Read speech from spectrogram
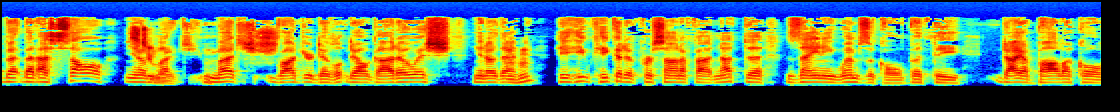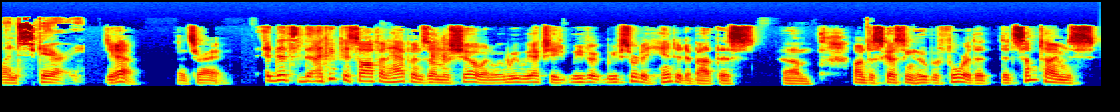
but but I saw you It's know late. much much Roger Del- Delgado ish. You know that Mhm. he he he could have personified not the zany whimsical, but the diabolical and scary. yeah, that's right. I think this often happens on the show, and we we actually we've we've sort of hinted about this um, on discussing who before that that sometimes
